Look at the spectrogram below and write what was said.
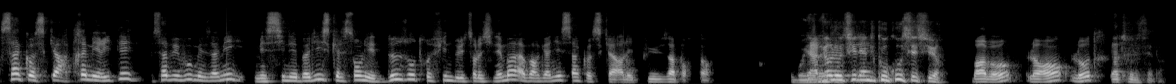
cinq Oscars très mérités. Savez-vous, mes amis, mes cinébuddies, quels sont les deux autres films de l'histoire du cinéma à avoir gagné cinq Oscars les plus importants? Bon, Et il, y en avec a, le silence de coucou, c'est sûr. Bravo. Laurent, l'autre? L'autre, je ne sais pas.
